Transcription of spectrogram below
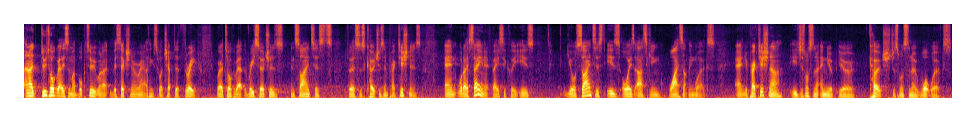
and I do talk about this in my book too. When I, the section around, I think it's what chapter three, where I talk about the researchers and scientists versus coaches and practitioners. And what I say in it basically is, your scientist is always asking why something works, and your practitioner he just wants to know, and your your coach just wants to know what works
